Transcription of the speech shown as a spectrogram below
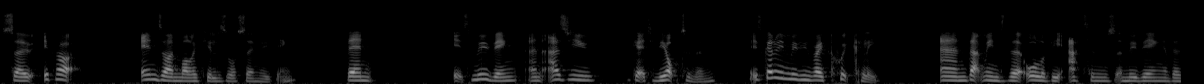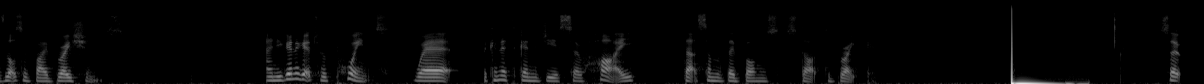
So if our enzyme molecule is also moving, then it's moving, and as you get to the optimum, it's going to be moving very quickly. And that means that all of the atoms are moving and there's lots of vibrations. And you're going to get to a point where the kinetic energy is so high that some of their bonds start to break. So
